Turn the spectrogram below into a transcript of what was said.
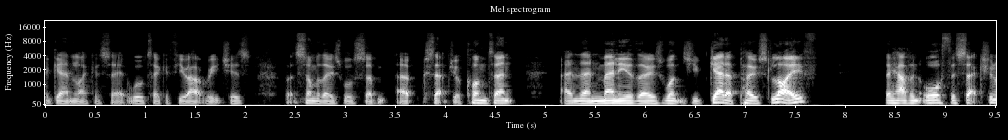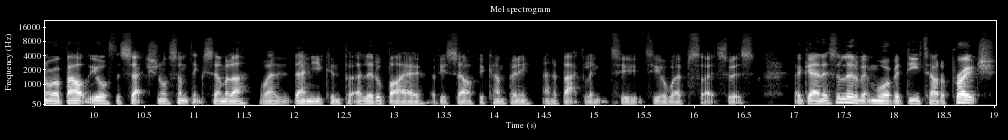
Again, like I say, it will take a few outreaches, but some of those will sub- accept your content and then many of those, once you get a post live, they have an author section or about the author section or something similar, where then you can put a little bio of yourself, your company, and a backlink to to your website. So it's again, it's a little bit more of a detailed approach,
